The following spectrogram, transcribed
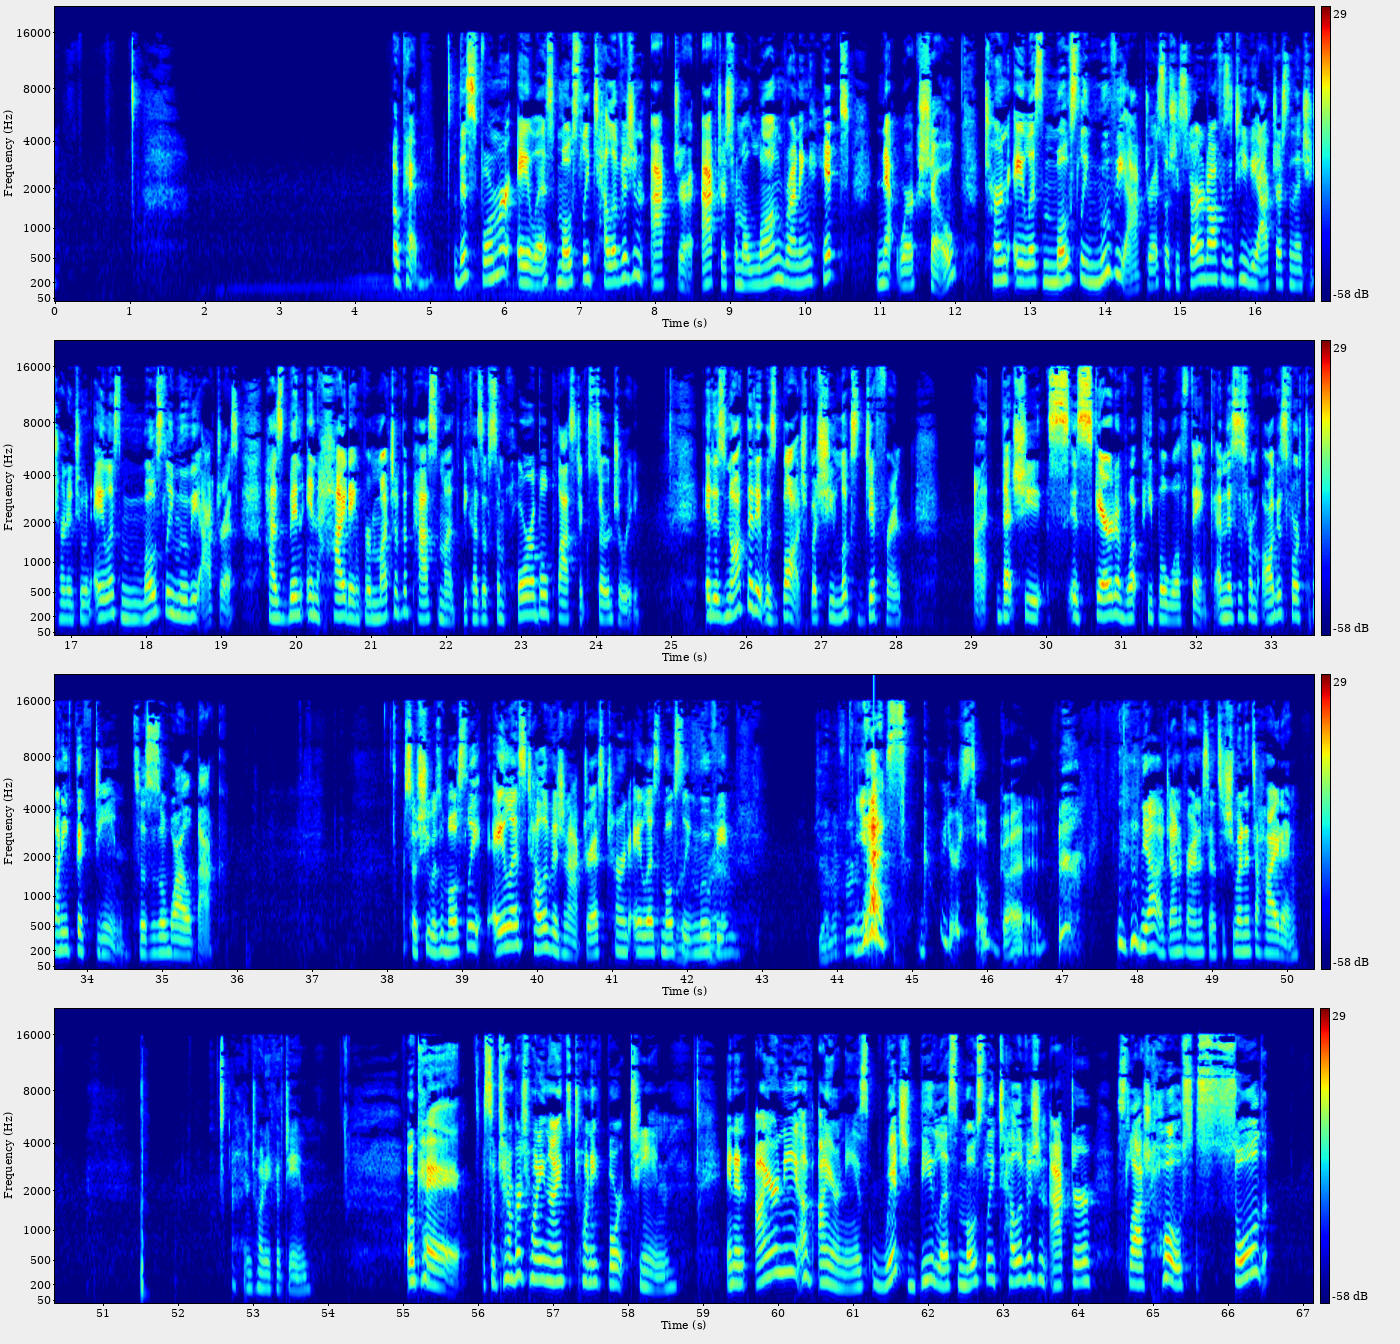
Okay. This former A-list, mostly television actor actress from a long-running hit network show, turned A-list mostly movie actress. So she started off as a TV actress and then she turned into an A-list mostly movie actress. Has been in hiding for much of the past month because of some horrible plastic surgery. It is not that it was botched, but she looks different uh, that she is scared of what people will think. And this is from August 4th, 2015. So this is a while back. So she was mostly A-list television actress turned A-list mostly My movie. friend, Jennifer. Yes. You're so good. yeah, Jennifer Aniston. So she went into hiding in 2015. Okay, September 29th, 2014. In an irony of ironies, which B list, mostly television actor slash host, sold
